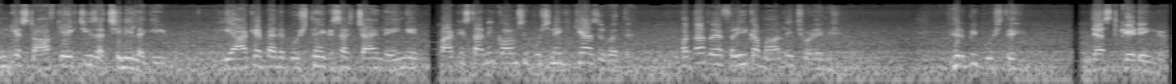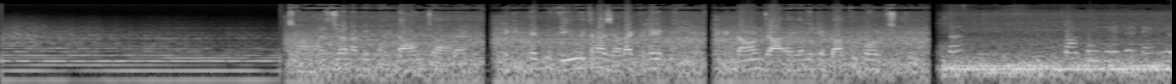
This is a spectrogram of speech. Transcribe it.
इनके स्टाफ की एक चीज़ अच्छी नहीं लगी। ये आके पहले पूछते हैं कि, सर, चाय लेंगे? पाकिस्तानी कौम से पूछने की क्या ज़रूरत है? पता तो है फ्री का माल नहीं छोड़ेंगे। फिर भी पूछते हैं। जस्ट किडिंग जो है ना बिल्कुल डाउन जा रहा है। लेकिन फिर भी व्यू इतना ज़्यादा क्लियर नहीं है। लेकिन डाउन जा रहा है यानी कि बाकू पहुँच चुके हैं। Baku Heydar Aliyev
